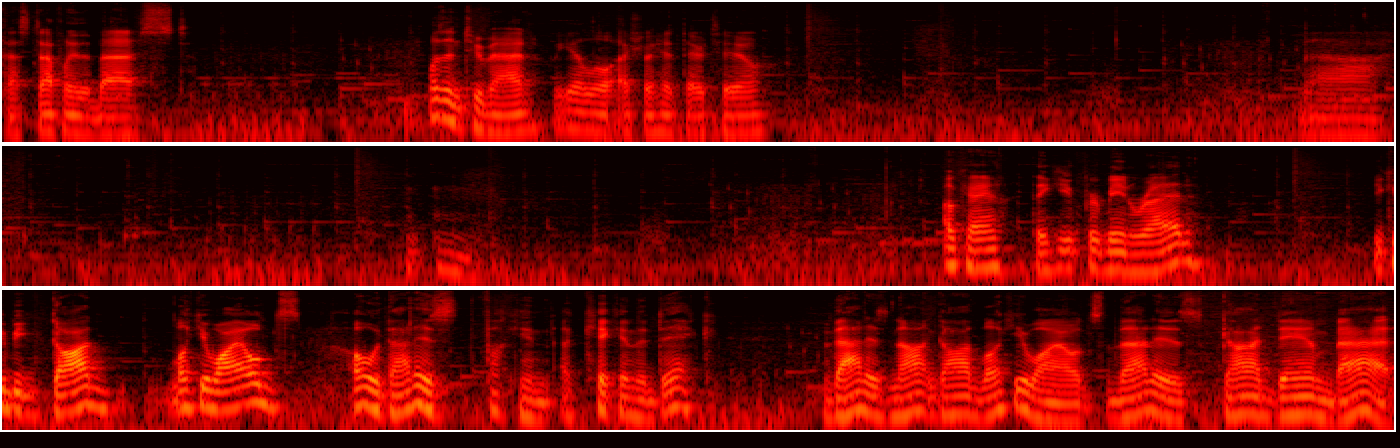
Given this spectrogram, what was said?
that's definitely the best. Wasn't too bad. We get a little extra hit there too. Ah. okay, thank you for being red. You could be God Lucky Wilds. Oh, that is fucking a kick in the dick. That is not God Lucky Wilds. That is goddamn bad.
